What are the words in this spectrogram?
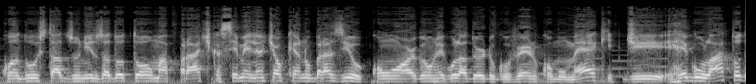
quando os Estados Unidos adotou uma prática semelhante ao que é no Brasil, com um órgão regulador do governo como o MEC, de regular todo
